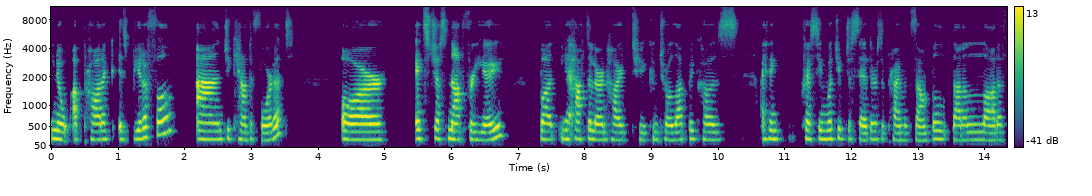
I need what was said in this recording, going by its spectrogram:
you know, a product is beautiful and you can't afford it, or it's just not for you. But you yeah. have to learn how to control that because I think Christine, what you've just said, there's a prime example that a lot of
